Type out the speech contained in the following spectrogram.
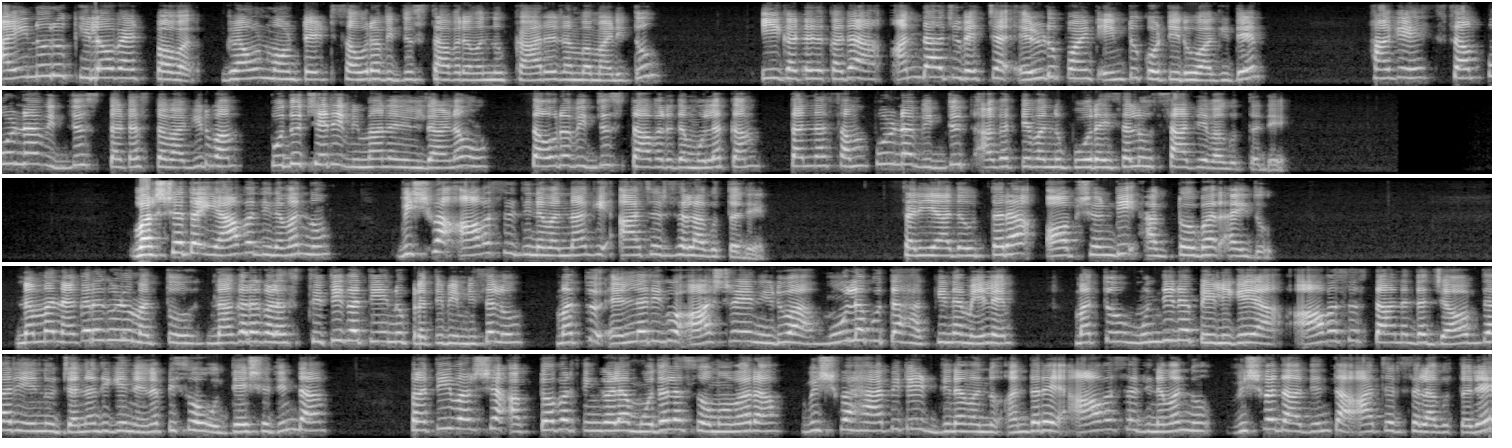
ಐನೂರು ಕಿಲೋವ್ಯಾಟ್ ಪವರ್ ಗ್ರೌಂಡ್ ಮೌಂಟೆಡ್ ಸೌರ ವಿದ್ಯುತ್ ಸ್ಥಾವರವನ್ನು ಕಾರ್ಯಾರಂಭ ಮಾಡಿತು. ಈ ಘಟಕದ ಅಂದಾಜು ವೆಚ್ಚ ಎರಡು ಪಾಯಿಂಟ್ ಎಂಟು ಕೋಟಿ ರು ಆಗಿದೆ. ಹಾಗೆ ಸಂಪೂರ್ಣ ವಿದ್ಯುತ್ ತಟಸ್ಥವಾಗಿರುವ ಪುದುಚೇರಿ ವಿಮಾನ ನಿಲ್ದಾಣವು ಸೌರ ವಿದ್ಯುತ್ ಸ್ಥಾವರದ ಮೂಲಕ ತನ್ನ ಸಂಪೂರ್ಣ ವಿದ್ಯುತ್ ಅಗತ್ಯವನ್ನು ಪೂರೈಸಲು ಸಾಧ್ಯವಾಗುತ್ತದೆ. ವರ್ಷದ ಯಾವ ದಿನವನ್ನು ವಿಶ್ವ ಆವಾಸ ದಿನವನ್ನಾಗಿ ಆಚರಿಸಲಾಗುತ್ತದೆ? ಸರಿಯಾದ ಉತ್ತರ ಆಪ್ಷನ್ ಡಿ, ಅಕ್ಟೋಬರ್ ಐದು. ನಮ್ಮ ನಗರಗಳು ಮತ್ತು ನಗರಗಳ ಸ್ಥಿತಿಗತಿಯನ್ನು ಪ್ರತಿಬಿಂಬಿಸಲು ಮತ್ತು ಎಲ್ಲರಿಗೂ ಆಶ್ರಯ ನೀಡುವ ಮೂಲಭೂತ ಹಕ್ಕಿನ ಮೇಲೆ ಮತ್ತು ಮುಂದಿನ ಪೀಳಿಗೆಯ ಆವಾಸ ಸ್ಥಾನದ ಜವಾಬ್ದಾರಿಯನ್ನು ಜನರಿಗೆ ನೆನಪಿಸುವ ಉದ್ದೇಶದಿಂದ ಪ್ರತಿ ವರ್ಷ ಅಕ್ಟೋಬರ್ ತಿಂಗಳ ಮೊದಲ ಸೋಮವಾರ ವಿಶ್ವ ಹ್ಯಾಬಿಟೇಟ್ ದಿನವನ್ನು, ಅಂದರೆ ಆವಾಸ ದಿನವನ್ನು ವಿಶ್ವದಾದ್ಯಂತ ಆಚರಿಸಲಾಗುತ್ತದೆ.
